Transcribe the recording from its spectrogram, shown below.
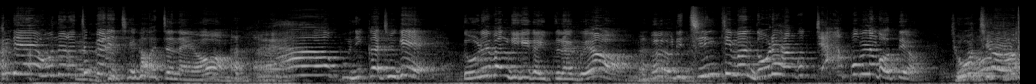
근데 오늘은 특별히 제가 왔잖아요. 아 보니까 저게 노래방 기계가 있더라고요. 어, 우리 진 팀은 노래 한 곡 쫙 뽑는 거 어때요? 좋지. 자그러면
